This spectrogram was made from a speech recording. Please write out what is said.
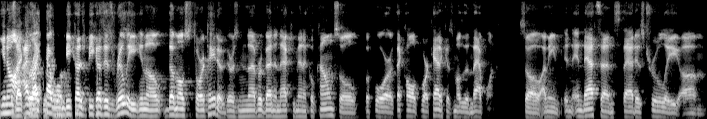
You know, I, like that one because because it's really you know the most authoritative. There's never been an ecumenical council before that called for a catechism other than that one. So, I mean, in, in that sense, that is truly, um,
